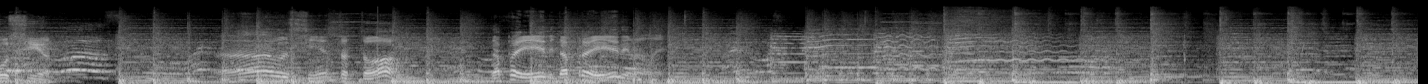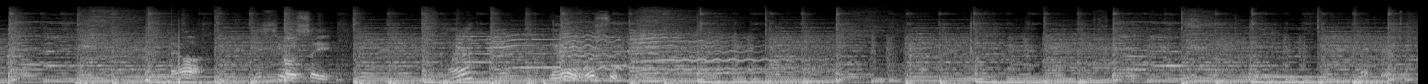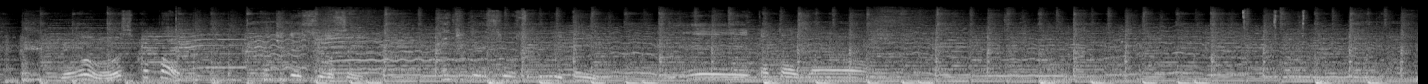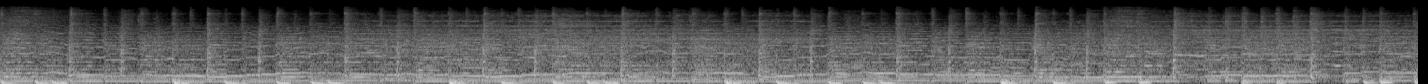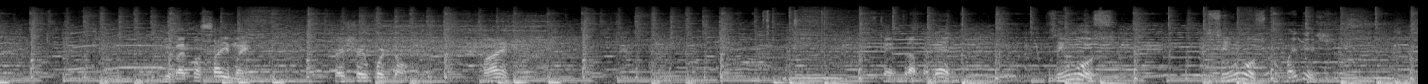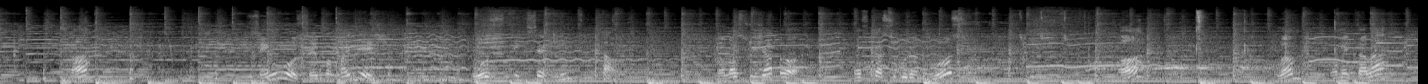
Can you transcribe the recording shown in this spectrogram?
O ossinho. Ah, o ossinho, Totó. Dá pra ele, dá pra ele, mamãe. Aí, ó. Esse osso aí. Hã? Ganhou osso? Ganhou osso, papai. Quem te deu esse osso aí? Quem te deu esse osso bonito aí? Eita, Tazão. Vai passar aí, mãe. Fecha aí o portão. Mãe. Quer entrar pra dentro? Sem o osso. Sem o osso, papai deixa. Tá? Sem o osso, aí o papai deixa. O osso tem que ser aqui no quintal. Não vai sujar, ó. Vai ficar segurando o osso. Ó. Vamos? Vamos entrar lá?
